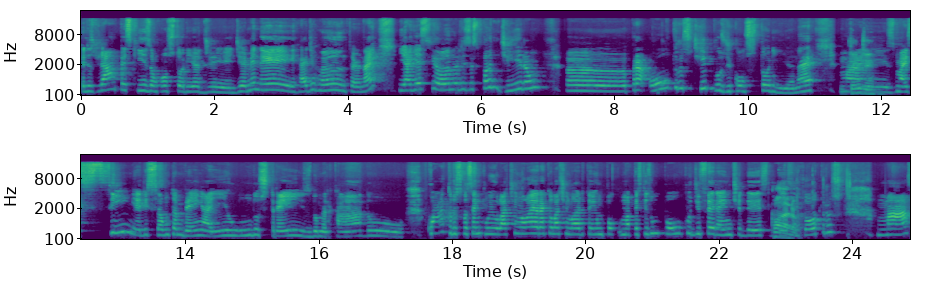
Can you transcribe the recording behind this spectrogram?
eles já pesquisam consultoria de, de M&A, Headhunter, né? E aí esse ano eles expandiram uh, para outros tipos de consultoria, né? Mas, mas sim, eles são também aí um dos três do mercado. Quatro, se você incluir o Latin Lawyer, é que o Latin Lawyer tem um pouco, uma pesquisa um pouco diferente desse, claro. desses outros, mas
